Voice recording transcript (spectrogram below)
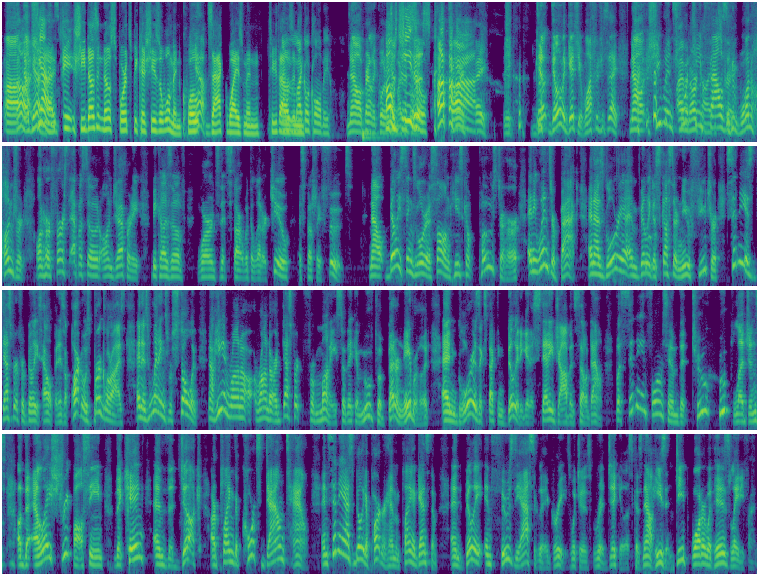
Uh Oh, now, again. yeah, she she doesn't know sports because she's a woman. Quote Yeah. Zach Wiseman, two And. Michael Colby. now apparently quote Oh, just did it too. Jesus. Sorry. Hey, Dil- Dylan will get you. Watch what you say. Now she wins I have an archive, fourteen it's thousand one hundred on her first episode on Jeopardy because of words that start with the letter Q, especially foods. Now, Billy sings Gloria's song he's composed to her, and he wins her back. And as Gloria and Billy discuss their new future, Sydney is desperate for Billy's help, and his apartment was burglarized, and his winnings were stolen. Now, he and Rhonda, Rhonda are desperate for money so they can move to a better neighborhood, and Gloria is expecting Billy to get a steady job and settle down. But Sydney informs him that two hoop legends of the LA streetball scene, the King and the Duck, are playing the courts downtown. And Sydney asks Billy to partner him in playing against him. And Billy enthusiastically agrees, which is ridiculous because now he's in deep water with his lady friend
